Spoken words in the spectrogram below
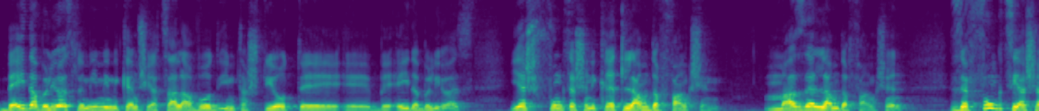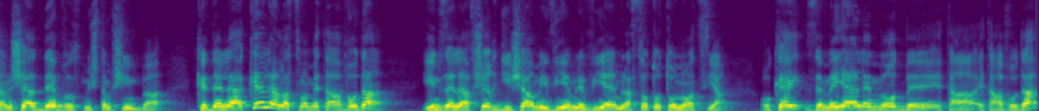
ב-AWS, למי מכם שיצא לעבוד עם תשתיות ב-AWS, יש פונקציה שנקראת Lambda function. מה זה Lambda function? זה פונקציה שאנשי ה-DevOps משתמשים בה כדי להקל על עצמם את העבודה. אם זה לאפשר גישה מ-VM ל-VM, לעשות אוטומציה, אוקיי? זה מייעל להם מאוד את, העבודה,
